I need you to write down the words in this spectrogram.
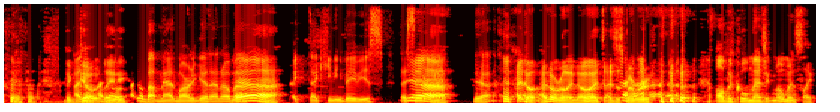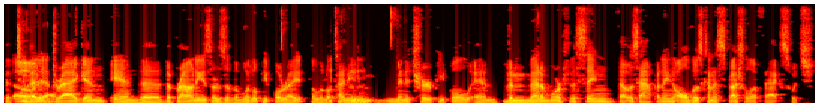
the I know, goat I know- lady. I know about Madmartigan. I know about Yeah. like Daikini babies. Did I say Yeah. Yeah. I don't. I don't really know. I, I just remember all the cool magic moments, like the two-headed yeah. dragon and the the brownies. Those are the little people, right? The little tiny Mhm. miniature people, and the metamorphosing that was happening. All those kind of special effects, which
